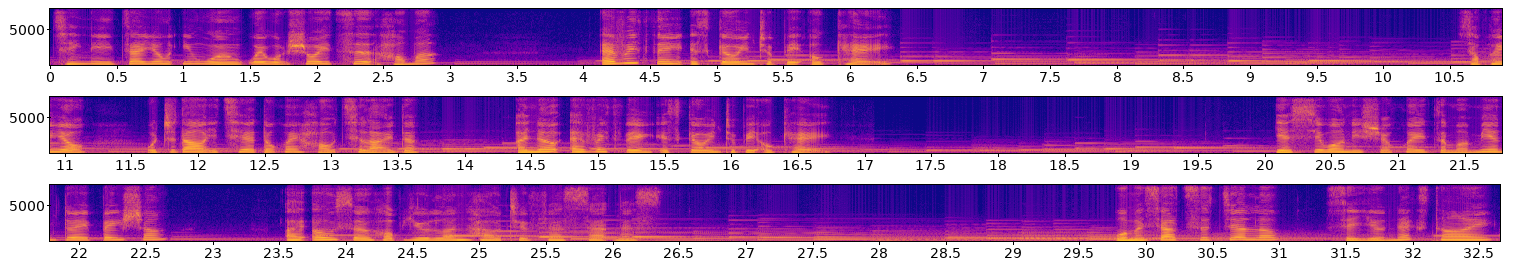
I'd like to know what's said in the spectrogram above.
请你再用英文为我说一次好吗 ？Everything is going to be okay。小朋友，我知道一切都会好起来的。I know everything is going to be okay。也希望你学会怎么面对悲伤。I also hope you learn how to face sadness。我们下次见喽，See you next time。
